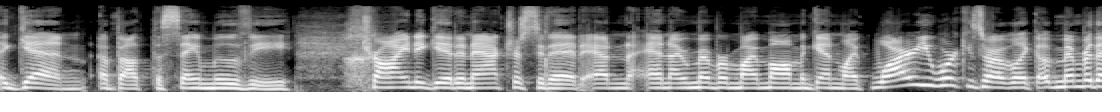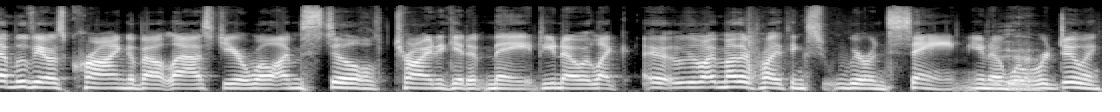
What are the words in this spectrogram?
again about the same movie, trying to get an actress in it. And and I remember my mom again, like, why are you working so hard? Like, remember that movie I was crying about last year? Well, I'm still trying to get it made. You know, like uh, my mother probably thinks we're insane. You know Yeah. what we're doing.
